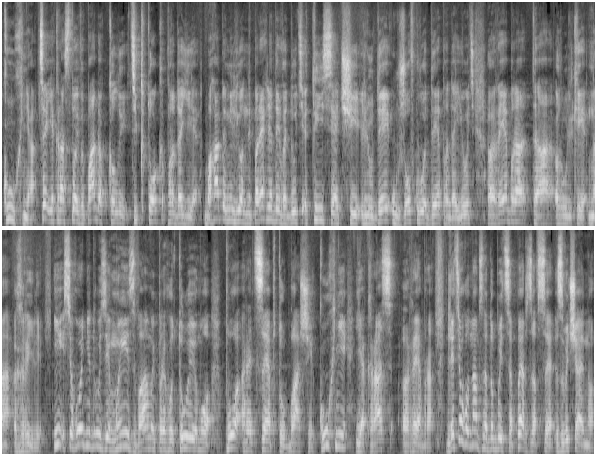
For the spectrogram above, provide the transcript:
кухня. Це якраз той випадок, коли TikTok продає. Багатомільйонні перегляди ведуть тисячі людей у жовкву, де продають ребра та рульки на грилі. І сьогодні, друзі, ми з вами приготуємо по рецепту Баші кухні якраз ребра. Для цього нам знадобиться перш за все, звичайно,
